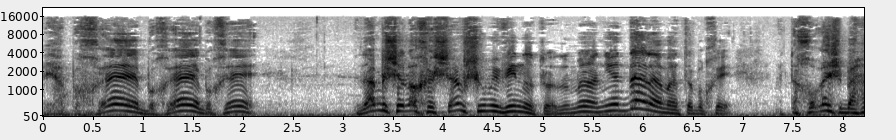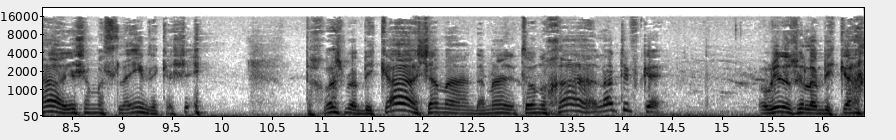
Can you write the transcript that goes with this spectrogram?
היה בוכה, בוכה, בוכה. אז אבא שלו חשב שהוא מבין אותו. הוא אומר, אני יודע למה אתה בוכה. אתה חורש בהר, יש שם סלעים, זה קשה. אתה חורש בבקעה, שם האדמה יותר נוחה, לא תבכה. הוריד אותו לבקעה.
